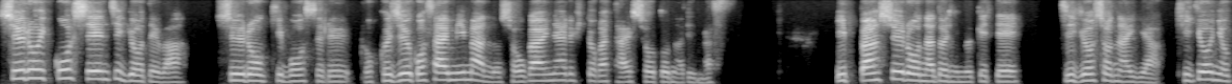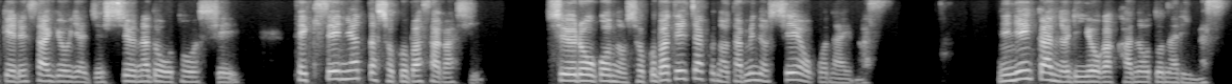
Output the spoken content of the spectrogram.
就労移行支援事業では、就労を希望する65歳未満の障害のある人が対象となります。一般就労などに向けて、事業所内や企業における作業や実習などを通し、適正に合った職場探し、就労後の職場定着のための支援を行います。2年間の利用が可能となります。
